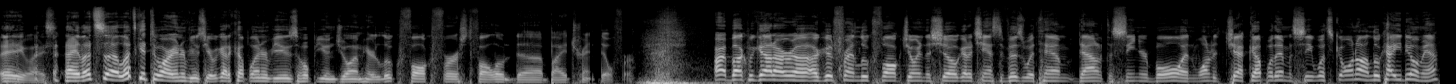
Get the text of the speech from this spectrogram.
anyways, hey, let's uh, let's get to our interviews here. We got a couple interviews. Hope you enjoy them here. Luke Falk first, followed uh, by Trent Dilfer. All right, Buck, we got our, uh, our good friend Luke Falk joining the show. Got a chance to visit with him down at the Senior Bowl and wanted to check up with him and see what's going on. Luke, how you doing, man?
